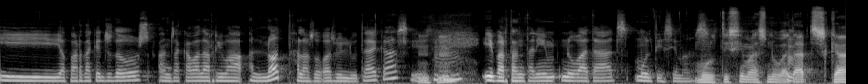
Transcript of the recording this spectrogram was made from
I a part d'aquests dos, ens acaba d'arribar el lot a les dues biblioteques i, i per tant tenim novetats moltíssimes. Moltíssimes novetats que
